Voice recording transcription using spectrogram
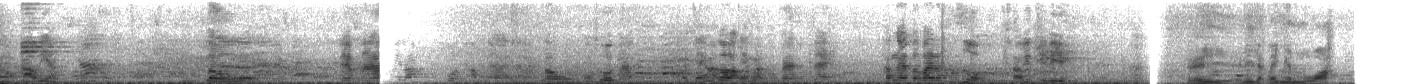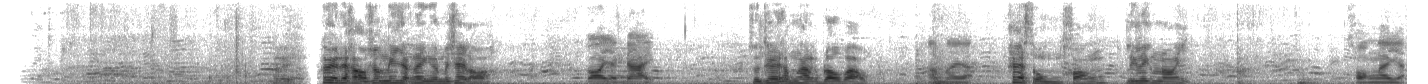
รองเท้าเนี่ยเราเออแป๊บนะไม่รับคนทำงานนะเราขอโทษนะขอบใจมากขก็อบใจมาก ทำงานทำใจ ทำงานต่อไปนะสู้ครับๆชีวิตดี เฮ้ยไอ้นี่อยากได้เงินว่ะเฮ้ยเฮ้ยได้ข่าวช่วงนี้อยากได้เงินไม่ใช่เหรอ ก็อยากได้สนใจทำงานกับเราเปล่า ทำอะไรอะ แค่ส่งของเล็กๆน้อยของอะไรอะ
